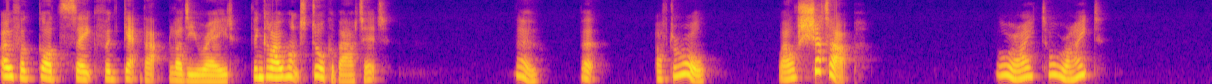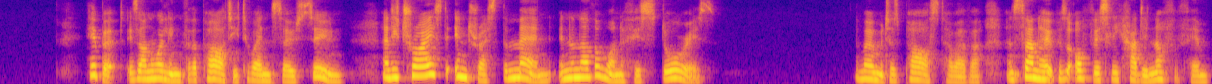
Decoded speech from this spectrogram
Oh, for God's sake, forget that bloody raid. Think I want to talk about it? No, but after all, well, shut up. All right, all right. Hibbert is unwilling for the party to end so soon, and he tries to interest the men in another one of his stories. The moment has passed, however, and Stanhope has obviously had enough of him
